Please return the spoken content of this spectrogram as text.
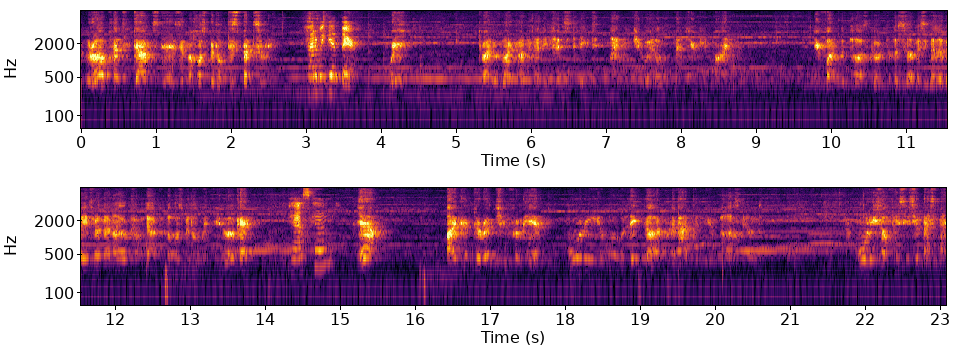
But there are plenty downstairs in the hospital dispensary. How do we get there? We? Do I look like I'm in any fit state? The service elevator and then I'll come down to the hospital with you, okay? Passcode? Yeah. I can direct you from here. Morley or Lingard would have had the new passcode. Morley's office is your best bet.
